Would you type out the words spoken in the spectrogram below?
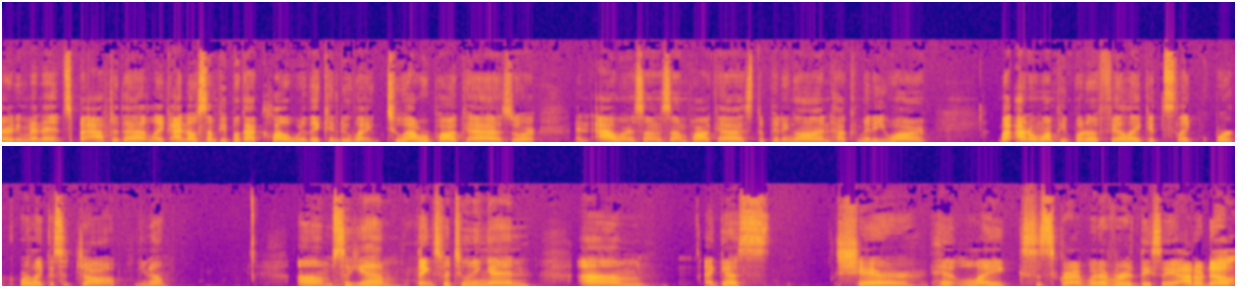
30 minutes. But after that, like I know some people got clout where they can do like two hour podcasts or an hour and some some podcasts, depending on how committed you are but I don't want people to feel like it's like work or like it's a job, you know? Um, so yeah, thanks for tuning in. Um, I guess share, hit like, subscribe, whatever they say. I don't know.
